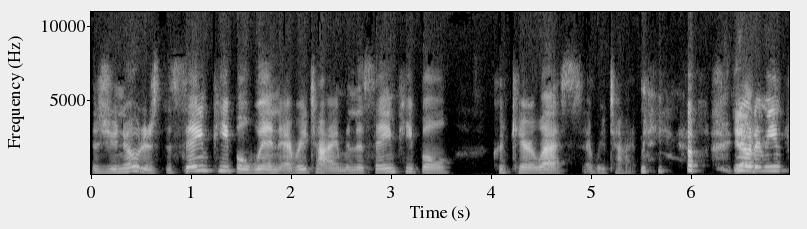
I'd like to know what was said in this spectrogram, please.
as you notice, the same people win every time, and the same people could care less every time. you yeah. know what I mean?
